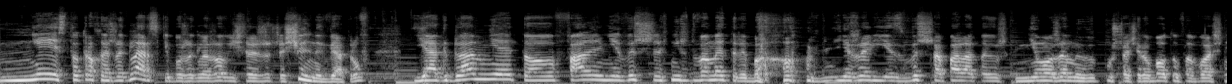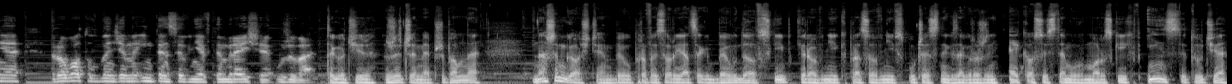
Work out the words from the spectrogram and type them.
Nie jest to trochę żeglarskie, bo żeglarzowi się życzy silnych wiatrów. Jak dla mnie to fal nie wyższych niż 2 metry, bo jeżeli jest wyższa fala, to już nie możemy wypuszczać robotów, a właśnie robotów będziemy intensywnie w tym rejsie używali. Tego ci życzymy. Przypomnę, naszym gościem był profesor Jacek Bełdowski, kierownik pracowni współczesnych zagrożeń ekosystemów morskich w Instytucie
